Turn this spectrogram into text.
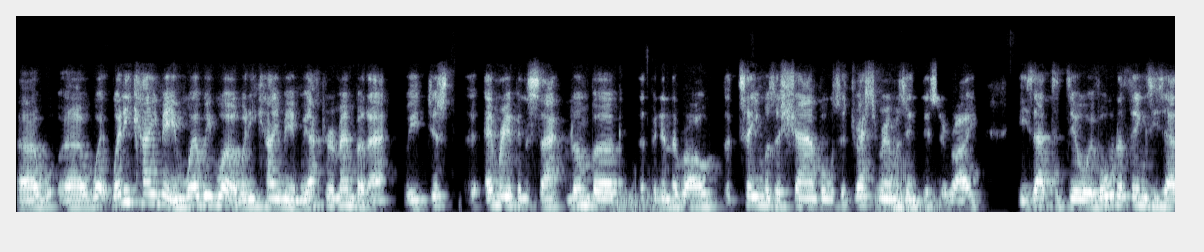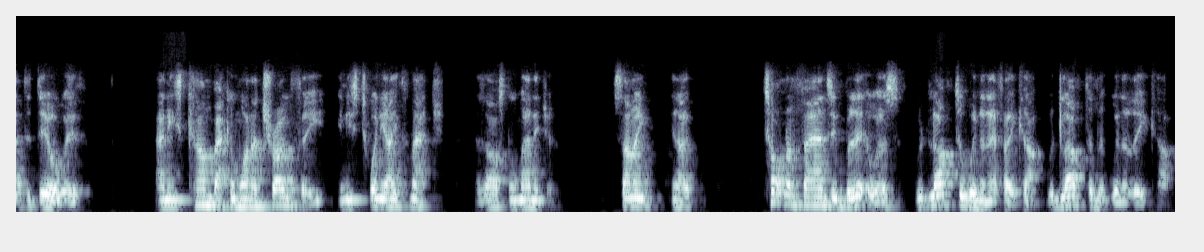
Uh, uh, when he came in, where we were when he came in, we have to remember that we just Emery had been sacked, Ljungberg had been in the role, the team was a shambles, the dressing room was in disarray. He's had to deal with all the things he's had to deal with, and he's come back and won a trophy in his 28th match as Arsenal manager. Something, you know, Tottenham fans who belittle us would love to win an FA Cup, would love to win a League Cup.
